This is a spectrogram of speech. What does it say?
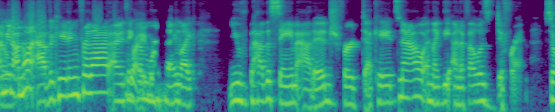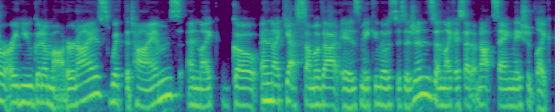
i know, mean i'm not advocating for that. I think right. i'm more saying like you've had the same adage for decades now and like the nfl is different. So are you going to modernize with the times and like go and like yes, some of that is making those decisions. And like I said I'm not saying they should like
